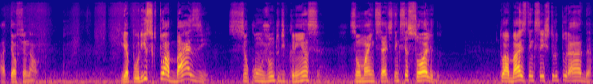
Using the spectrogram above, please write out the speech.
até o final. E é por isso que tua base, seu conjunto de crença, seu mindset tem que ser sólido. Tua base tem que ser estruturada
